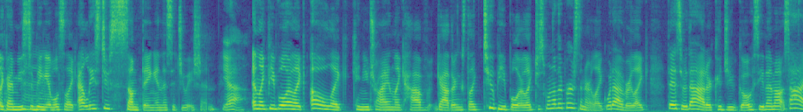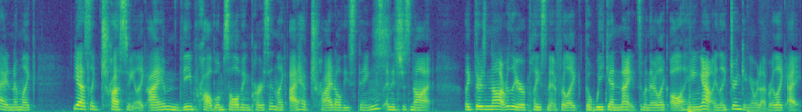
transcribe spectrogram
Like I'm used to being mm-hmm. able to like at least do something in the situation. Yeah. And like people are like, "Oh, like can you try and like have gatherings with, like two people or like just one other person or like whatever, like this or that or could you go see them outside?" And I'm like, "Yes, like trust me. Like I am the problem-solving person. Like I have tried all these things and it's just not like there's not really a replacement for like the weekend nights when they're like all hanging out and like drinking or whatever. Like I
